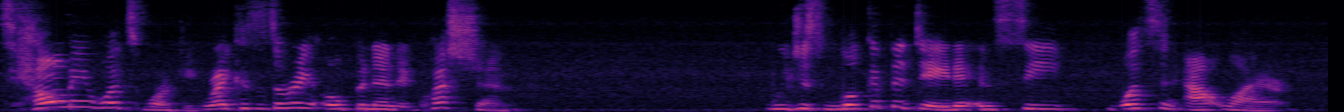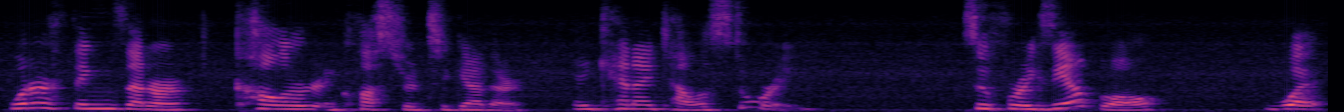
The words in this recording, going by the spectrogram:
Tell me what's working, right? Because it's a very open ended question. We just look at the data and see what's an outlier. What are things that are colored and clustered together? And can I tell a story? So, for example, what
